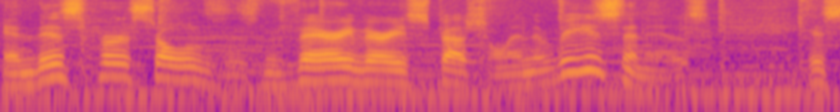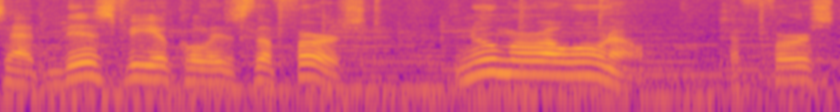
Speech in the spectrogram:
And this Hurst Olds is very, very special. And the reason is, is that this vehicle is the first, numero uno, the first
